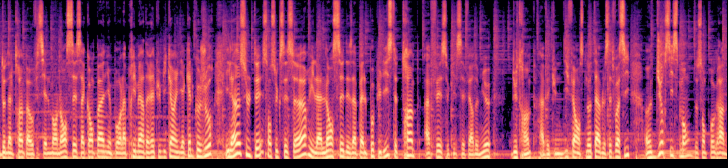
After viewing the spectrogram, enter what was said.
Donald Trump a officiellement lancé sa campagne pour la primaire des républicains il y a quelques jours. Il a insulté son successeur, il a lancé des appels populistes. Trump a fait ce qu'il sait faire de mieux, du Trump, avec une différence notable cette fois-ci, un durcissement de son programme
